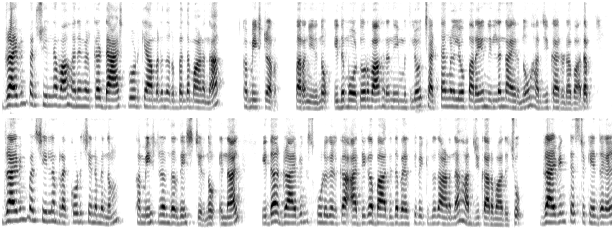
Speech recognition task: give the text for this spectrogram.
ഡ്രൈവിംഗ് പരിശീലന വാഹനങ്ങൾക്ക് ഡാഷ്ബോർഡ് ക്യാമറ നിർബന്ധമാണെന്ന് കമ്മീഷണർ പറഞ്ഞിരുന്നു. ഇത് മോട്ടോർ വാഹന നിയമത്തിലോ ചട്ടങ്ങളിലോ പറയുന്നില്ലെന്നായിരുന്നു ഹർജിക്കാരുടെ വാദം. ഡ്രൈവിംഗ് പരിശീലനം റെക്കോർഡ് ചെയ്യണമെന്നും കമ്മീഷണർ നിർദ്ദേശിച്ചിരുന്നു. എന്നാൽ ഇത് ഡ്രൈവിംഗ് സ്കൂളുകൾക്ക് അധിക ബാധ്യത വരുത്തിവെക്കുന്നതാണെന്ന് ഹർജിക്കാർ വാദിച്ചു. ഡ്രൈവിംഗ് ടെസ്റ്റ് കേന്ദ്രങ്ങൾ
